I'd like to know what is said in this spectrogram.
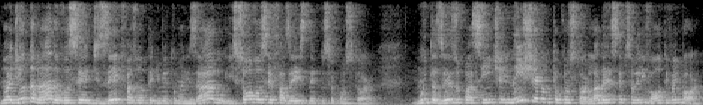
Não adianta nada você dizer que faz um atendimento humanizado e só você fazer isso dentro do seu consultório. Muitas vezes o paciente ele nem chega no teu consultório, lá da recepção ele volta e vai embora.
